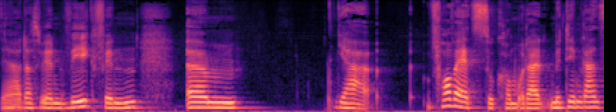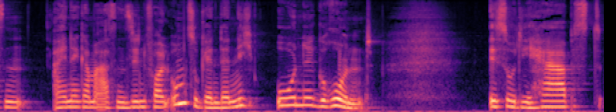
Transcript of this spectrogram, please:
Ja, dass wir einen Weg finden, ähm, ja, vorwärts zu kommen oder mit dem Ganzen einigermaßen sinnvoll umzugehen, denn nicht ohne Grund ist so die Herbst-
